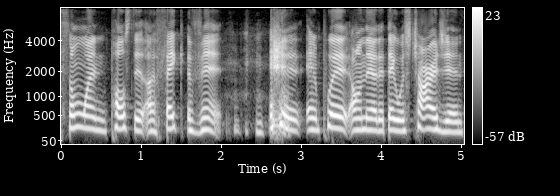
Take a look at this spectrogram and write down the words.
someone posted a fake event and, and put on there that they was charging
